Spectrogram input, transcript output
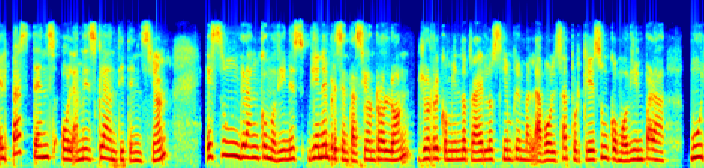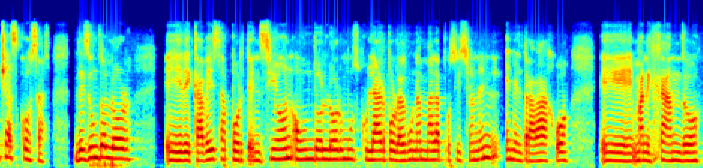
El past tense o la mezcla antitensión es un gran comodín, viene en presentación rolón. Yo recomiendo traerlo siempre en la bolsa porque es un comodín para muchas cosas, desde un dolor eh, de cabeza por tensión o un dolor muscular por alguna mala posición en, el trabajo, eh, manejando.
